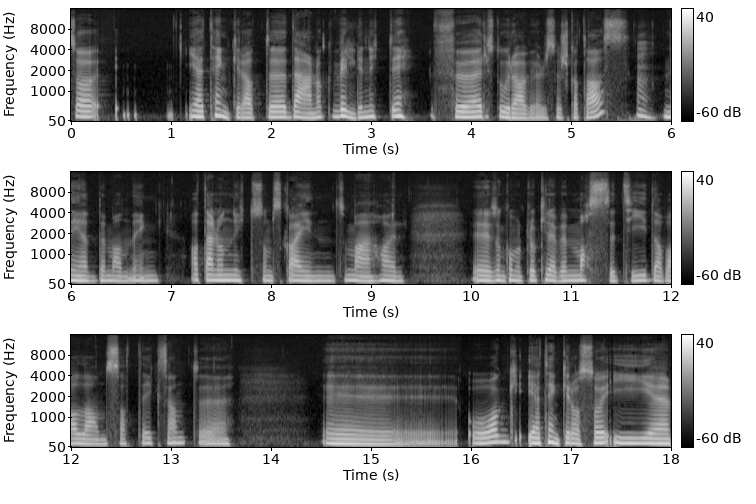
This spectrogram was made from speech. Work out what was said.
Så jeg tenker at eh, det er nok veldig nyttig før store avgjørelser skal tas, nedbemanning, at det er noe nytt som skal inn, som har eh, som kommer til å kreve masse tid av alle ansatte. ikke sant? Eh, og jeg tenker også i eh,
